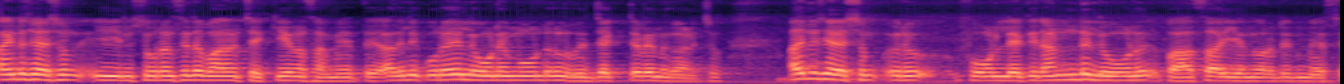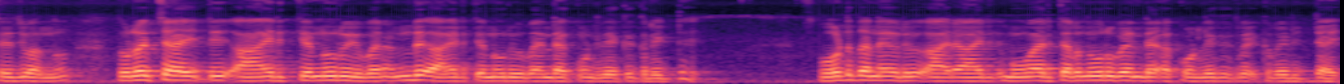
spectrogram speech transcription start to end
അതിന്റെ ശേഷം ഈ ഇൻഷുറൻസിന്റെ ഭാഗം ചെക്ക് ചെയ്യുന്ന സമയത്ത് അതിൽ കുറേ ലോൺ എമൗണ്ടുകൾ റിജക്റ്റഡ് എന്ന് കാണിച്ചു. അതിനുശേഷം ഒരു ഫോണിലേക്ക് രണ്ട് ലോണ് പാസ്സായി എന്ന് പറഞ്ഞിട്ട് മെസ്സേജ് വന്നു. തുടർച്ചയായിട്ട് ആയിരത്തി എണ്ണൂറ് രൂപ രണ്ട് ആയിരത്തി എണ്ണൂറ് രൂപ എന്റെ അക്കൗണ്ടിലേക്ക് ക്രെഡിറ്റ് ആയി. സ്പോട്ടിൽ തന്നെ ഒരു ആയിരം ആയിരത്തി മൂവായിരത്തി അറുന്നൂറ് രൂപ എന്റെ അക്കൗണ്ടിലേക്ക് ക്രെഡിറ്റ് ആയി.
